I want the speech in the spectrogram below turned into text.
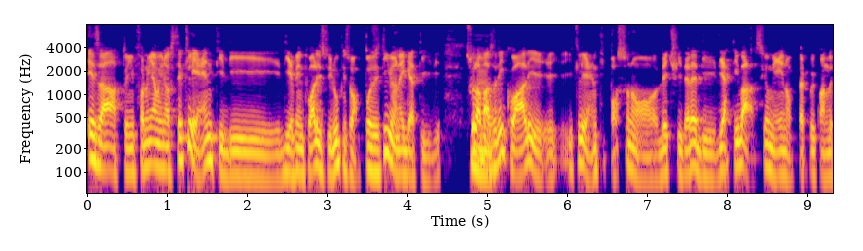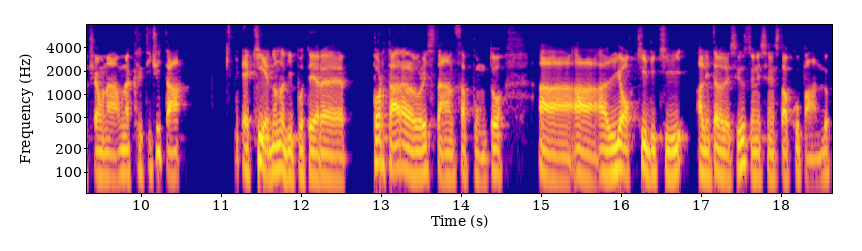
Esatto, informiamo i nostri clienti di, di eventuali sviluppi, insomma, positivi o negativi, sulla mm. base dei quali i, i, clienti possono decidere di, di, attivarsi o meno, per cui quando c'è una, una criticità eh, chiedono di poter portare la loro istanza appunto a, a, agli occhi di chi all'interno delle istituzioni se ne sta occupando.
